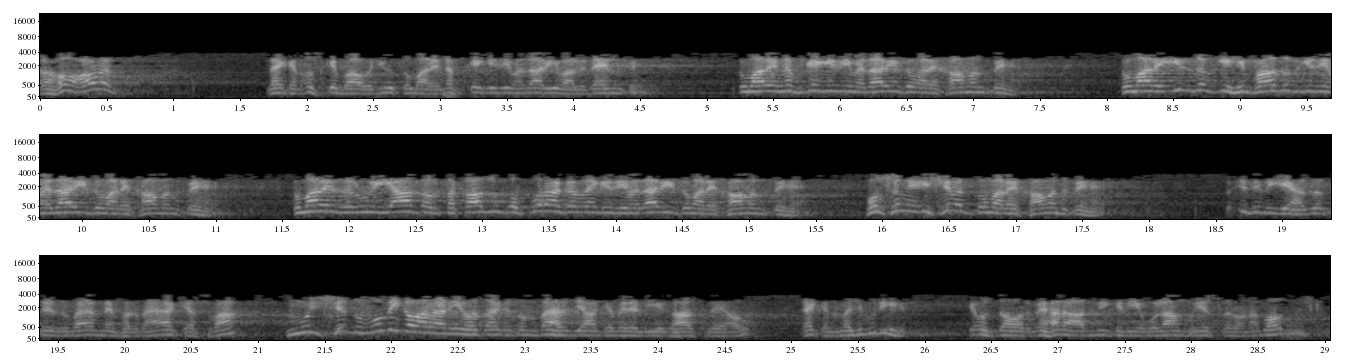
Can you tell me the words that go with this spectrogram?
رہو عورت، لیکن اس کے باوجود تمہارے نفقے کی ذمہ داری والدین پہ۔ تمہارے نفقے کی ذمہ داری تمہارے خامن پہ ہے۔ تمہاری عزت کی حفاظت کی ذمہ داری تمہارے خامن پہ ہے۔ تمہارے ضروریات اور تقاضوں کو پورا کرنے کی ذمہ داری تمہارے خامن پہ ہے۔ حسن عشرت تمہارے خامد پہ ہے۔ تو اس لیے حضرت زبیر نے فرمایا کہ اسما مجھ سے تو وہ بھی گوارا نہیں ہوتا کہ تم باہر جا کے میرے لیے گھاس لے آؤ۔ لیکن مجبوری ہے کہ اس دور میں ہر آدمی کے لیے غلام میسر ہونا بہت مشکل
